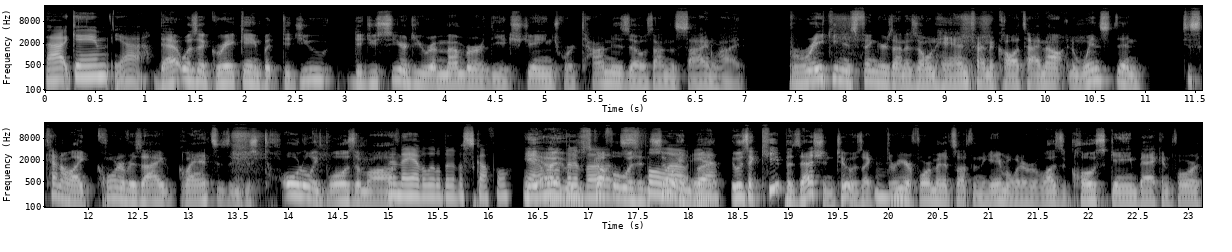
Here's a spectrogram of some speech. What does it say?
that game yeah That was a great game. But did you did you see or do you remember the exchange where Tom Izzo's on the sideline, breaking his fingers on his own hand, trying to call a timeout, and Winston just kind of like corner of his eye glances and just totally blows him off. and they have a little bit of a scuffle yeah, Yeah, a little bit of a scuffle was ensuing, out, but it was a key possession too. It was like three Mhm. or four minutes left in the game or whatever it was, a close game back and forth,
